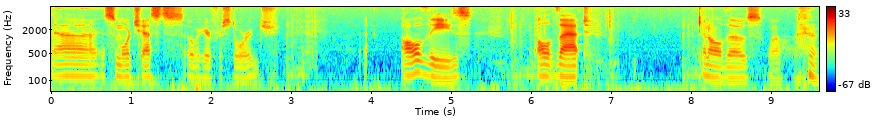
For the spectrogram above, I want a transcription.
Uh, some more chests over here for storage. All of these, all of that, and all of those, well,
